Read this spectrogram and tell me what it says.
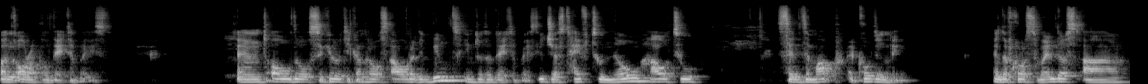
an Oracle database and all those security controls are already built into the database. You just have to know how to set them up accordingly. And of course, vendors are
